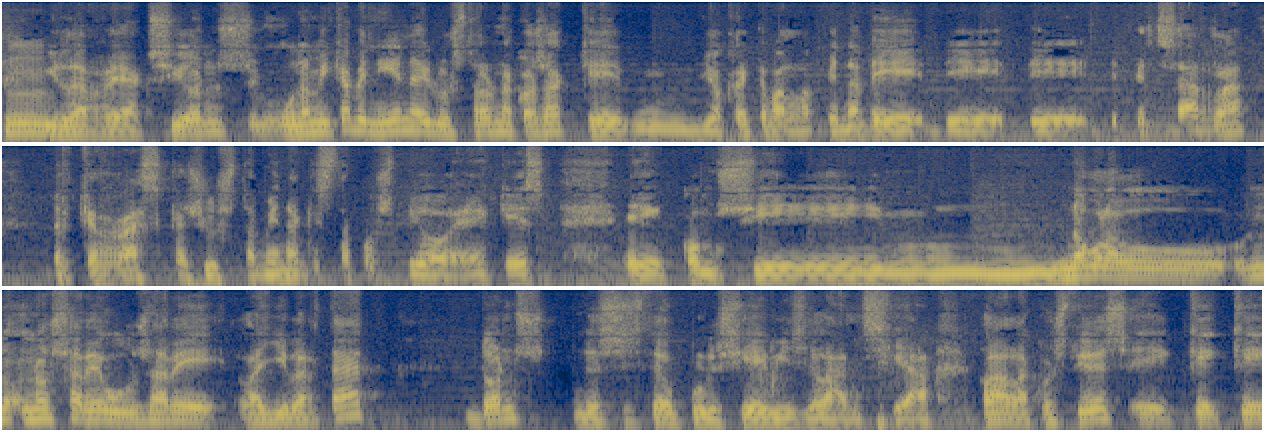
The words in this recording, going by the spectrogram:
Mm. i les reaccions una mica venien a il·lustrar una cosa que mm, jo crec que val la pena de, de, de, de pensar-la perquè rasca justament aquesta qüestió, eh? que és eh, com si mm, no, voleu, no, no sabeu usar bé la llibertat, doncs necessiteu policia i vigilància. Clar, la qüestió és eh, què, què,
